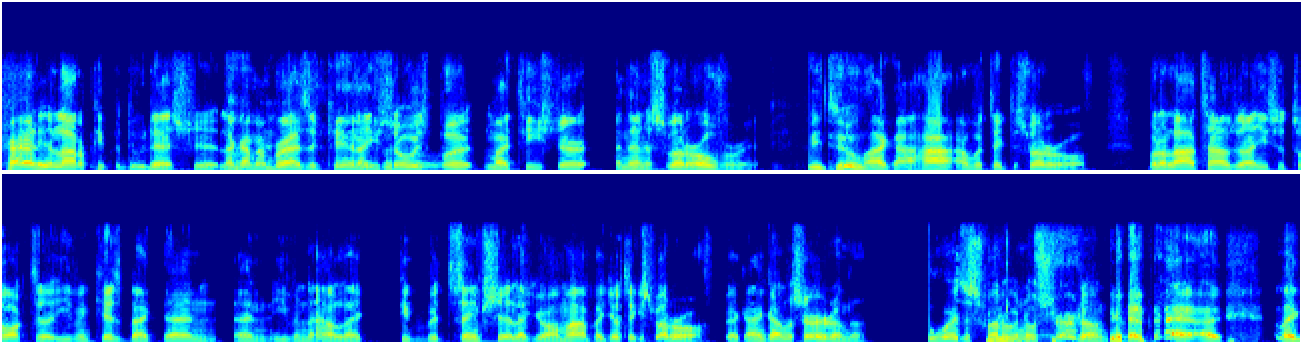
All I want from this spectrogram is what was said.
Apparently, a lot of people do that shit. Like I remember as a kid, I used to always put my t-shirt and then a sweater over it. Me So too. when I got hot, I would take the sweater off. But a lot of times when I used to talk to even kids back then and even now, like people with the same shit, like yo, I'm hot, but yo, take your sweater off. Like I ain't got no shirt under. Who wears a sweater with no shirt on? I- like,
